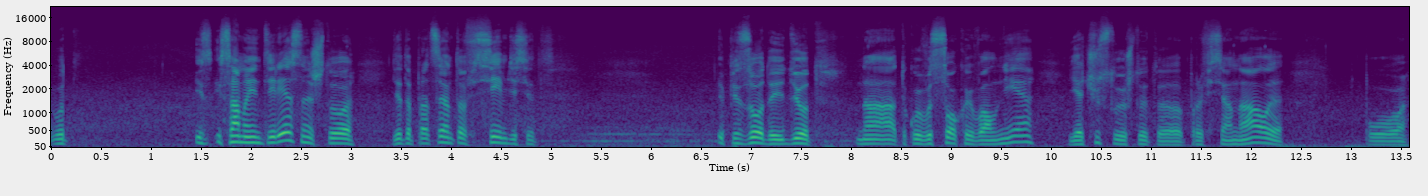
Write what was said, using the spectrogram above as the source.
Вот и, и самое интересное, что где-то процентов 70 эпизода идет на такой высокой волне. Я чувствую, что это профессионалы по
